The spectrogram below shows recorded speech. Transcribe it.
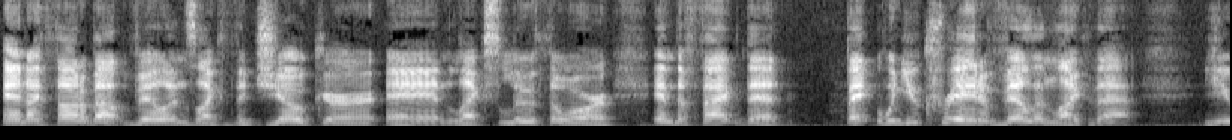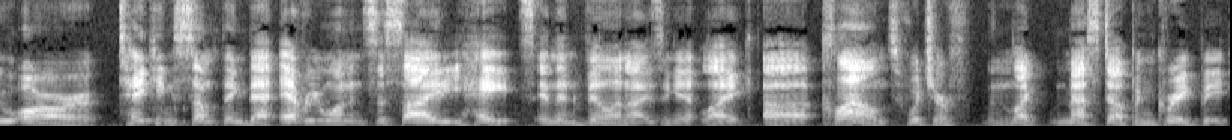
And I thought about villains like the Joker and Lex Luthor and the fact that when you create a villain like that, you are taking something that everyone in society hates and then villainizing it, like uh, clowns, which are like messed up and creepy,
